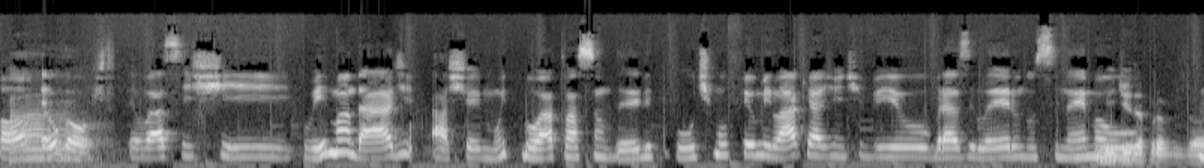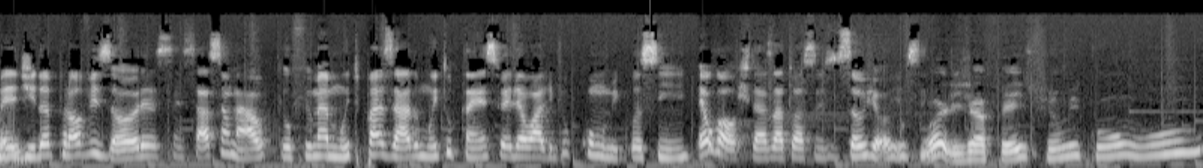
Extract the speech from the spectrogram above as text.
Ó, Ah. eu gosto. Eu assisti o Irmandade, achei muito boa a atuação dele. O último filme lá que a gente viu brasileiro no cinema, o Medida provisória. Medida Provisória, sensacional. O filme é muito pesado, muito tenso, ele é o alívio cômico, assim. Eu gosto das atuações do seu Jorge, assim. Pô, ele já fez filme com o,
